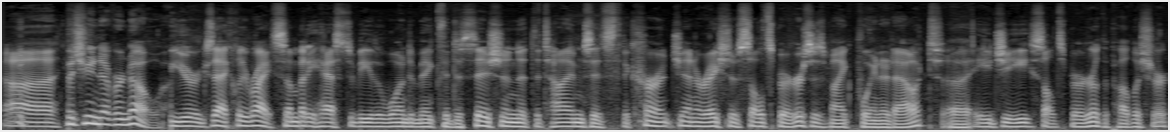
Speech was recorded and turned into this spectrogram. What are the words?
Uh, but you never know. You're exactly right. Somebody has to be the one to make the decision. At the times, it's the current generation of Sulzbergers, as Mike pointed out. Uh, A.G. Sulzberger, the publisher,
